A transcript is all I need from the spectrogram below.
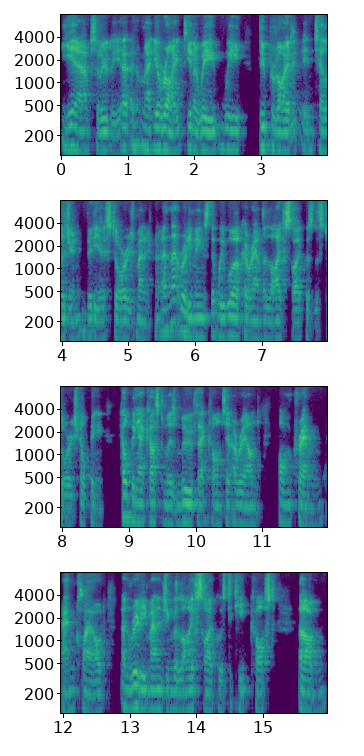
Yeah, absolutely. Uh, and Matt, you're right. You know, we we do provide intelligent video storage management, and that really means that we work around the life cycles of the storage, helping helping our customers move that content around on-prem and cloud, and really managing the life cycles to keep cost um,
